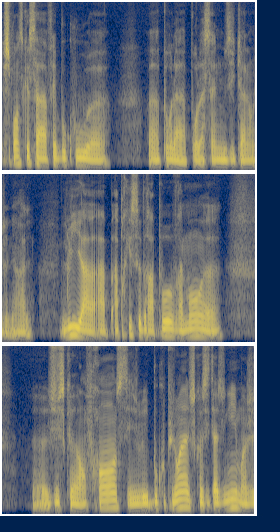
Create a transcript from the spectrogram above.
je pense que ça a fait beaucoup euh, euh, pour, la, pour la scène musicale en général. Lui a, a, a pris ce drapeau vraiment jusqu'en France et beaucoup plus loin, jusqu'aux États-Unis. Moi, je,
